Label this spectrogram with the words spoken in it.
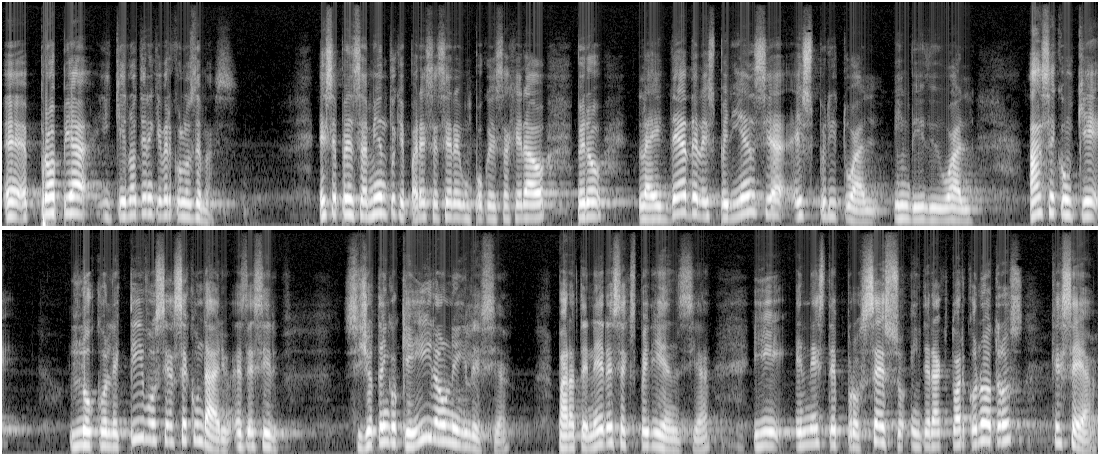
eh, propia y que no tiene que ver con los demás. Ese pensamiento que parece ser un poco exagerado, pero la idea de la experiencia espiritual, individual, hace con que lo colectivo sea secundario. Es decir, si yo tengo que ir a una iglesia para tener esa experiencia y en este proceso interactuar con otros, que sea.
